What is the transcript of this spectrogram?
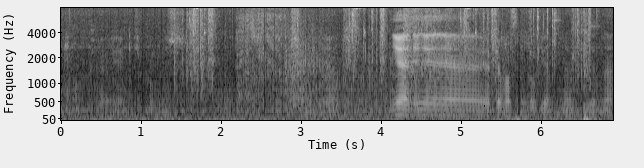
Okej, jakiś pomieszczenie. Nie, nie, nie, nie, jak ja was nie lubię, mędy jedne.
